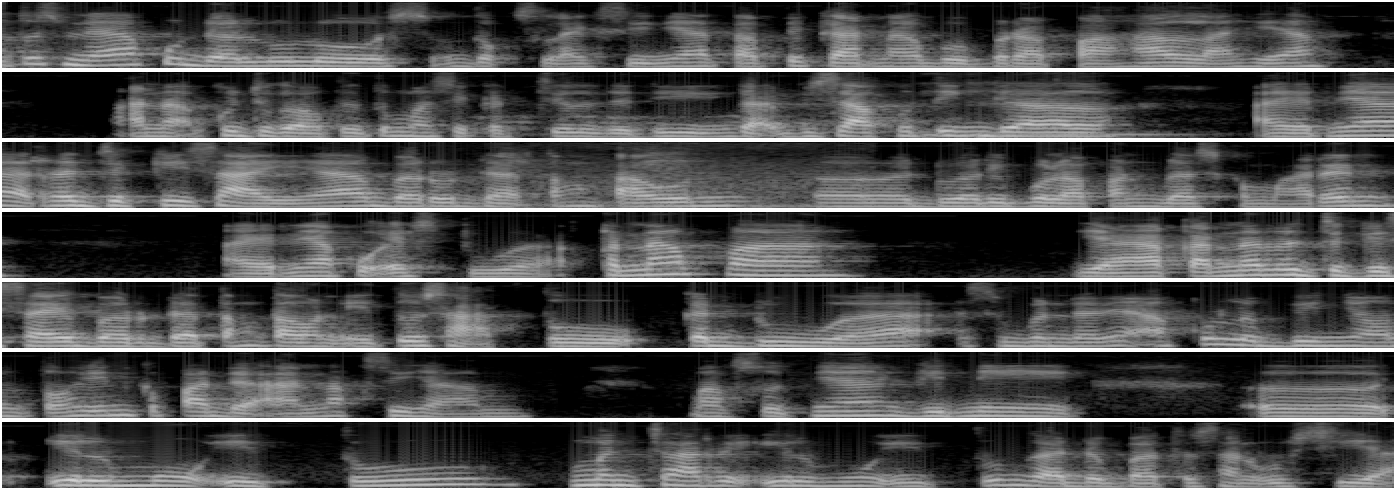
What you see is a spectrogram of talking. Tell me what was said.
tuh sebenarnya aku udah lulus untuk seleksinya, tapi karena beberapa hal lah ya, anakku juga waktu itu masih kecil, jadi nggak bisa aku tinggal. Hmm. Akhirnya rezeki saya baru datang tahun uh, eh, 2018 kemarin, akhirnya aku S2. Kenapa? Ya, karena rezeki saya baru datang tahun itu satu. Kedua, sebenarnya aku lebih nyontohin kepada anak sih, Ham. Maksudnya gini, uh, ilmu itu, mencari ilmu itu nggak ada batasan usia.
